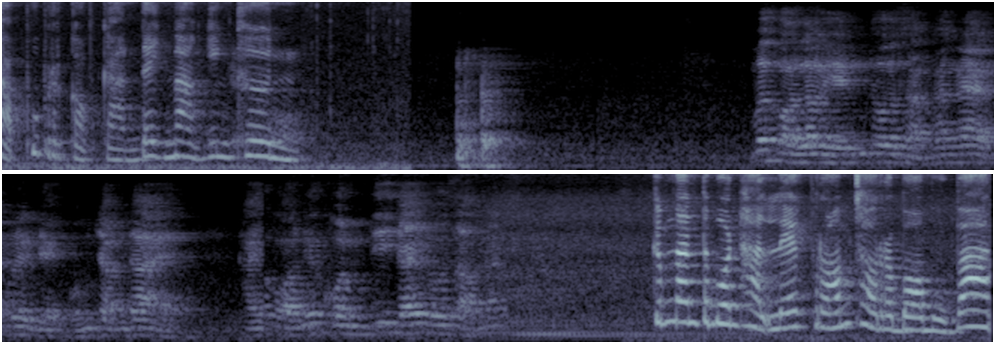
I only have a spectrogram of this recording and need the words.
กับผู้ประกอบการได้มากยิ่งขึ้น เมื่อก่อนเราเห็นโทรศัพท์ครั้งแรกเพื่อเด็กผมจำได้ใครก่อนเนี่ยคนที่ใช้โทรศัพท์นะ กำนันตำบลหัดเล็กพร้อมชรบหมู่บ้าน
